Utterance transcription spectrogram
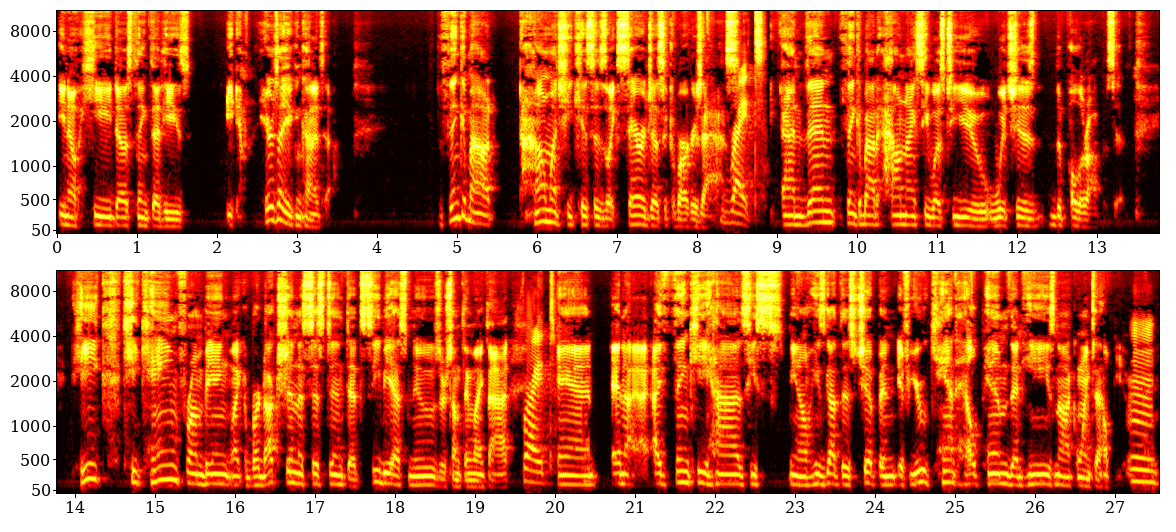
you know he does think that he's. He, here's how you can kind of tell. Think about how much he kisses like Sarah Jessica Parker's ass. Right. And then think about how nice he was to you, which is the polar opposite. He he came from being like a production assistant at CBS News or something like that. Right. And and I, I think he has he's you know he's got this chip and if you can't help him then he's not going to help you. Mm.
